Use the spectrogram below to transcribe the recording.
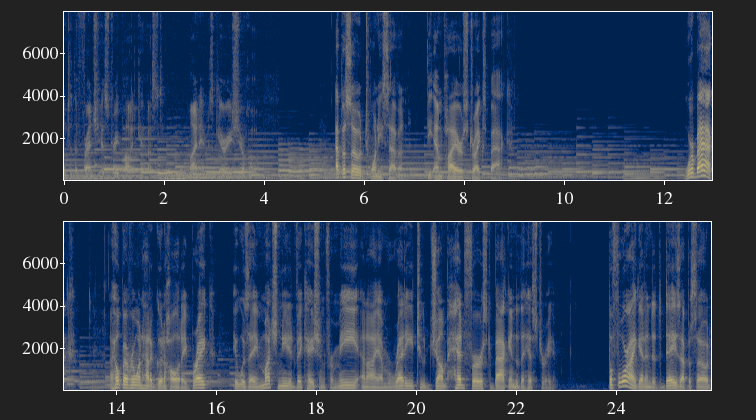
Welcome to the French History Podcast. My name is Gary Giraud. Episode 27 The Empire Strikes Back. We're back! I hope everyone had a good holiday break. It was a much needed vacation for me, and I am ready to jump headfirst back into the history. Before I get into today's episode,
